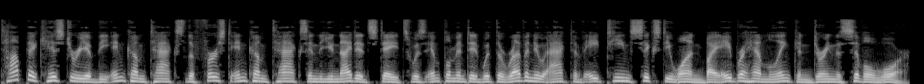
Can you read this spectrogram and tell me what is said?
Topic history of the income tax The first income tax in the United States was implemented with the Revenue Act of 1861 by Abraham Lincoln during the Civil War.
